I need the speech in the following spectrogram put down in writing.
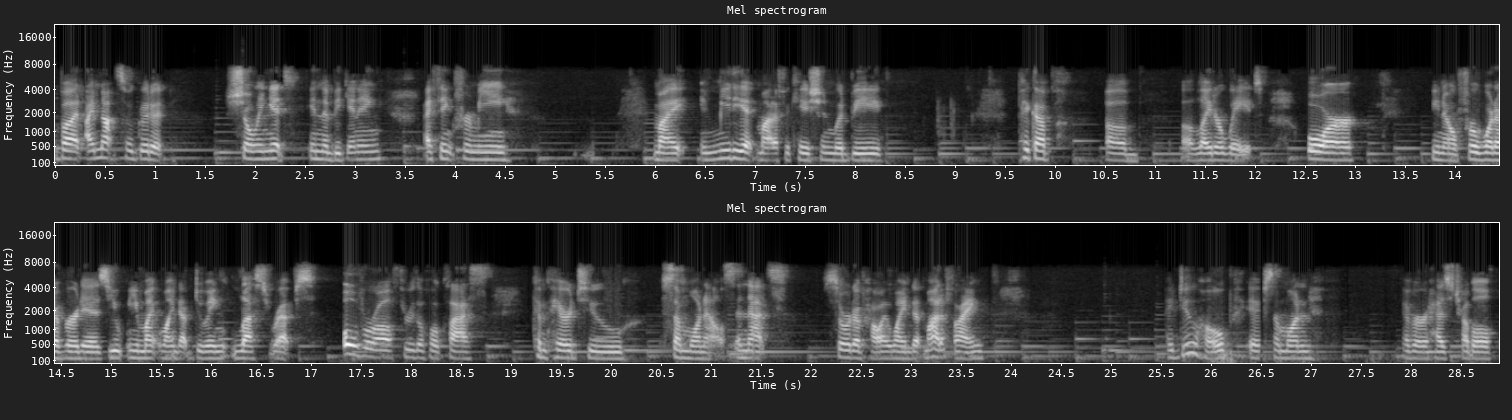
but I'm not so good at showing it in the beginning. I think for me, my immediate modification would be pick up a, a lighter weight or you know for whatever it is you, you might wind up doing less reps overall through the whole class compared to someone else and that's sort of how i wind up modifying i do hope if someone ever has trouble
